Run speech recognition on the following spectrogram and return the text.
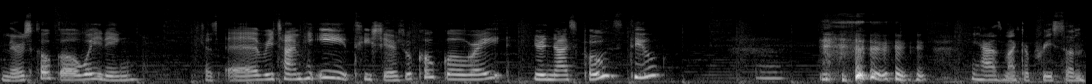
And there's Coco waiting because every time he eats, he shares with Coco, right? You're not supposed to. he has my Capri Sun.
